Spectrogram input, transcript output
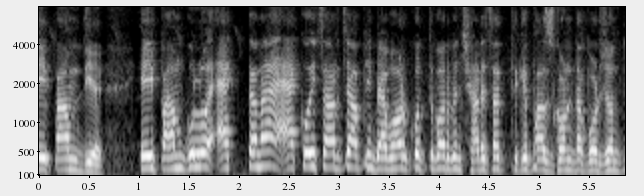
এই পাম্প দিয়ে। এই পাম্পগুলো একটানা একই চার্জে আপনি ব্যবহার করতে পারবেন সাড়ে চার থেকে পাঁচ ঘণ্টা পর্যন্ত।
